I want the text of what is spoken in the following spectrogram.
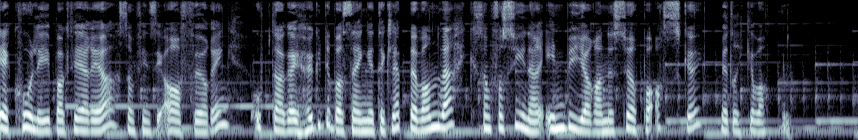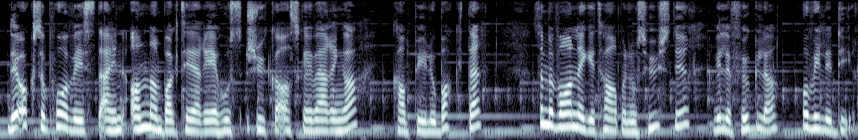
E. coli-bakterier, som finnes i avføring, oppdaga i høgdebassenget til Kleppe vannverk, som forsyner innbyggerne sør på Askøy med drikkevann. Det er også påvist en annen bakterie hos syke askøyværinger, campylobacter, som er vanlig i tarmen hos husdyr, ville fugler og ville dyr.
